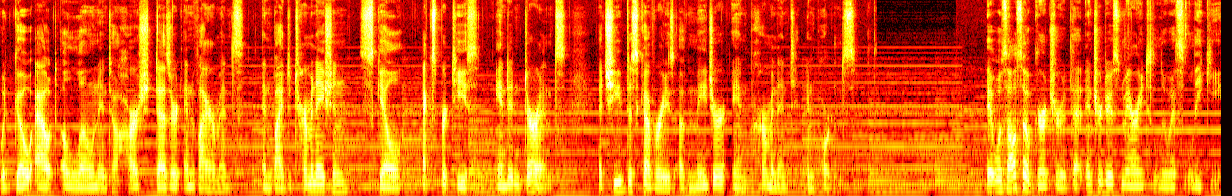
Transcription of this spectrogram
would go out alone into harsh desert environments and by determination, skill, expertise, and endurance achieve discoveries of major and permanent importance. It was also Gertrude that introduced Mary to Louis Leakey,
